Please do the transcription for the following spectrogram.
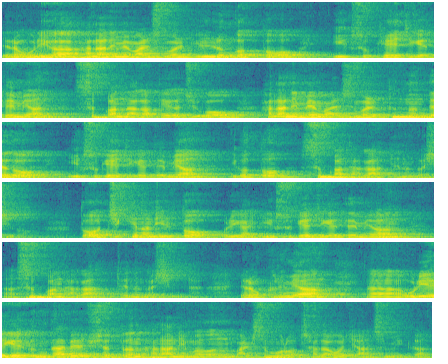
여러분, 우리가 하나님의 말씀을 읽는 것도 익숙해지게 되면 습관화가 되어지고 하나님의 말씀을 듣는데도 익숙해지게 되면 이것도 습관화가 되는 것이고 또 지키는 일도 우리가 익숙해지게 되면 어, 습관화가 되는 것입니다. 여러분, 그러면 아, 우리에게 응답해 주셨던 하나님은 말씀으로 찾아오지 않습니까?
